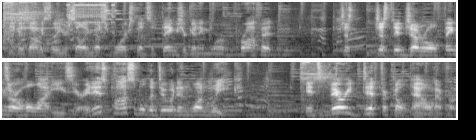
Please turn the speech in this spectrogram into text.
Because obviously you're selling much more expensive things, you're getting more of a profit. Just, just in general, things are a whole lot easier. It is possible to do it in one week. It's very difficult, however.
